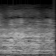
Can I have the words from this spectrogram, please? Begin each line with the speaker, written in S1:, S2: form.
S1: Yeah!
